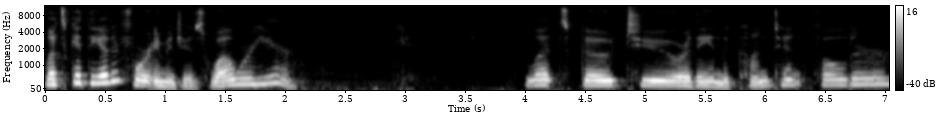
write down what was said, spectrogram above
let's get the other four images while we're here. Let's go to, are they in the content folder?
